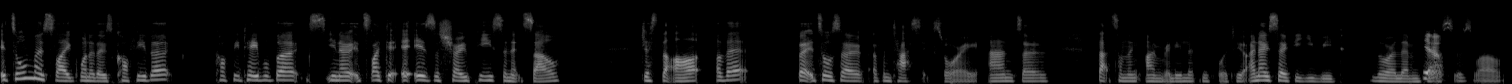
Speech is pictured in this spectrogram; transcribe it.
it's almost like one of those coffee book coffee table books you know it's like a, it is a showpiece in itself just the art of it but it's also a fantastic story and so that's something i'm really looking forward to. I know sophie you read lore olympus as well.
